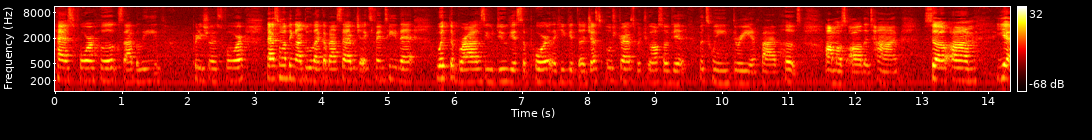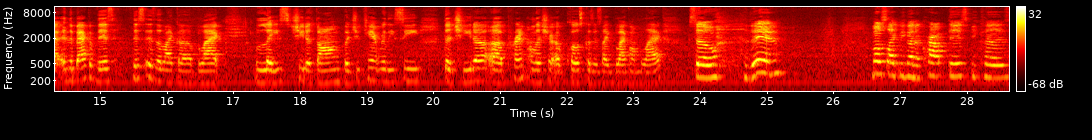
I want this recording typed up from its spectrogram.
Has four hooks i believe pretty sure it's four that's one thing i do like about savage x fenty that with the bras you do get support. Like you get the adjustable straps but you also get between three and five hooks almost all the time. So um yeah in the back of this this is a like a black lace cheetah thong but you can't really see the cheetah uh, print unless you're up close because it's like black on black. So then most likely gonna crop this because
